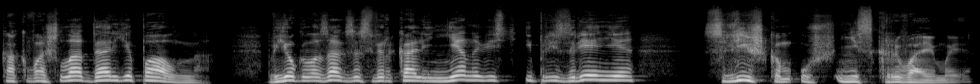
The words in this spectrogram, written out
как вошла Дарья Павловна. В ее глазах засверкали ненависть и презрение, слишком уж нескрываемые.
